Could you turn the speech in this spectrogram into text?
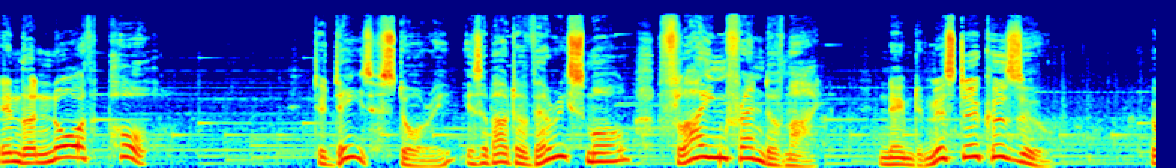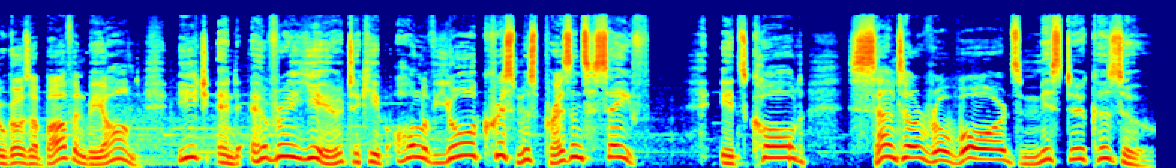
in the North Pole. Today's story is about a very small, flying friend of mine named Mr. Kazoo, who goes above and beyond each and every year to keep all of your Christmas presents safe. It's called Santa Rewards Mr. Kazoo.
